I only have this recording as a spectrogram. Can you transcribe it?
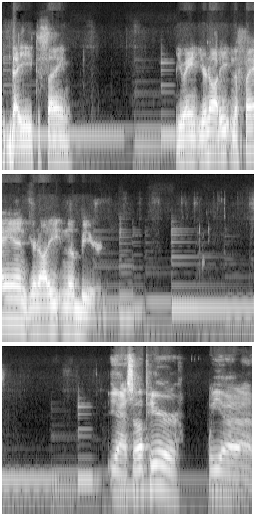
They eat the same. You ain't. You're not eating the fan. You're not eating the beard. yeah. So up here, we uh,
